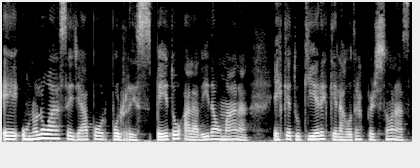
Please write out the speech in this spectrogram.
eh, uno lo hace ya por, por respeto a la vida humana. Es que tú quieres que las otras personas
